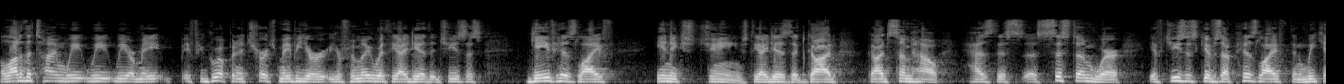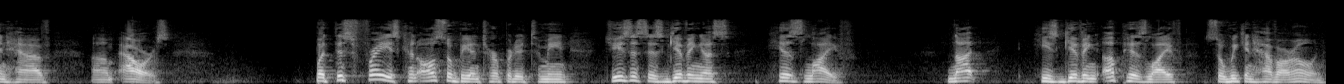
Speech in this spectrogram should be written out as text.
A lot of the time we, we, we are made, if you grew up in a church, maybe you're, you're familiar with the idea that Jesus gave his life in exchange. The idea is that God, God somehow has this uh, system where if Jesus gives up his life, then we can have um, ours. But this phrase can also be interpreted to mean Jesus is giving us his life. Not he's giving up his life so we can have our own.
